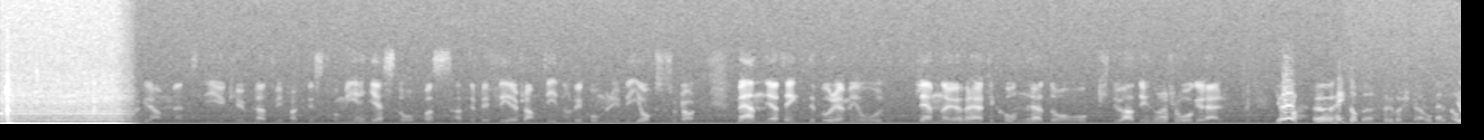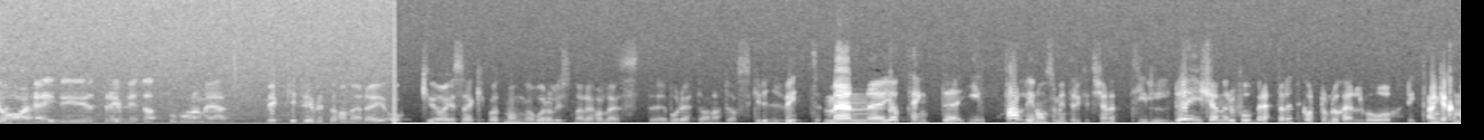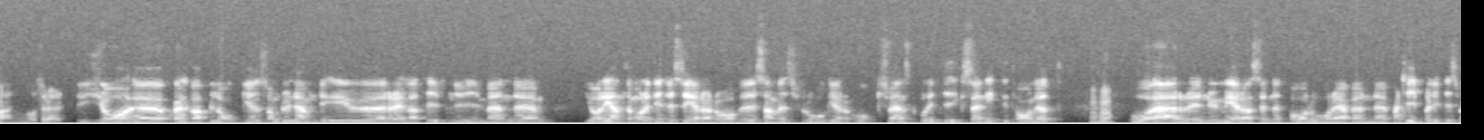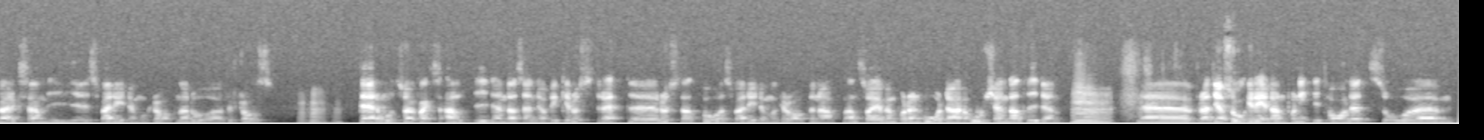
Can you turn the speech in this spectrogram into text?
ifall det är någon som inte riktigt känner till dig, känner du får berätta lite kort om dig själv och ditt engagemang och sådär? Ja, eh, själva bloggen som du nämnde är ju relativt ny, men eh, jag har egentligen varit intresserad av eh, samhällsfrågor och svensk politik sedan 90-talet mm och är numera sedan ett par år även partipolitiskt verksam i Sverigedemokraterna då förstås. Mm. Däremot så har jag faktiskt alltid, ända sedan jag fick rösträtt, eh, röstat på Sverigedemokraterna. Alltså även på den hårda, okända tiden. Mm. Eh, för att jag såg redan på 90-talet så eh,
